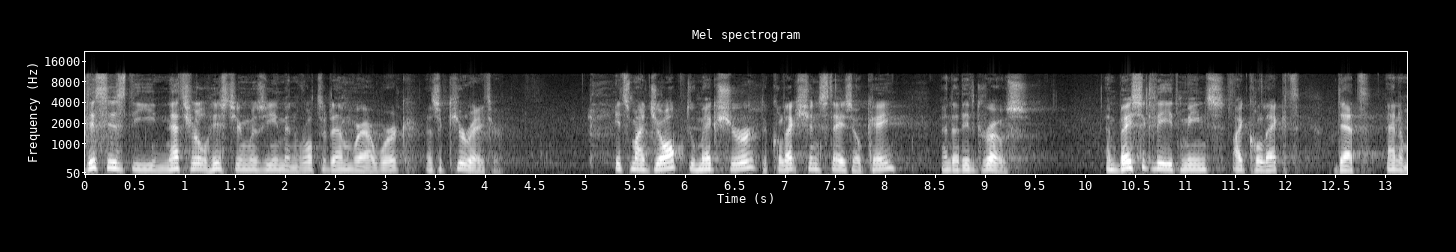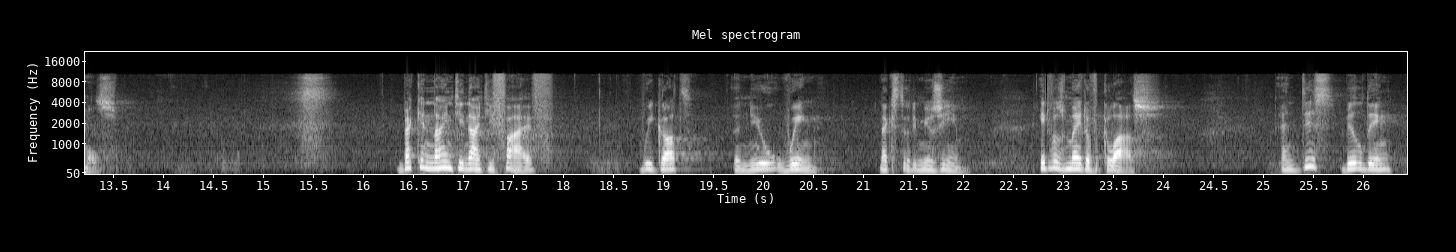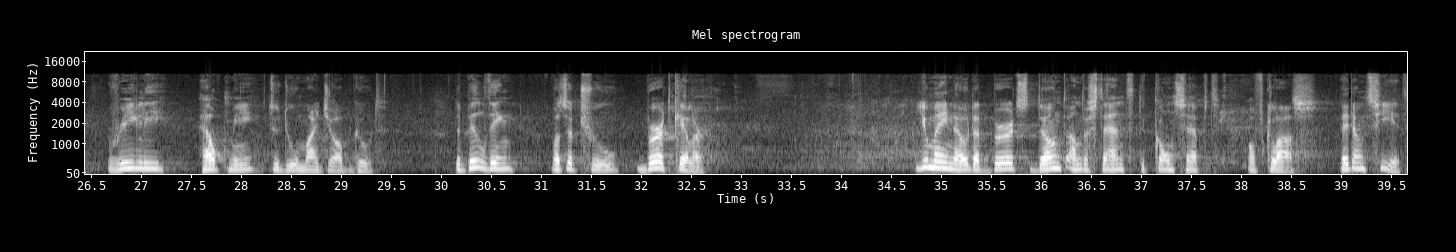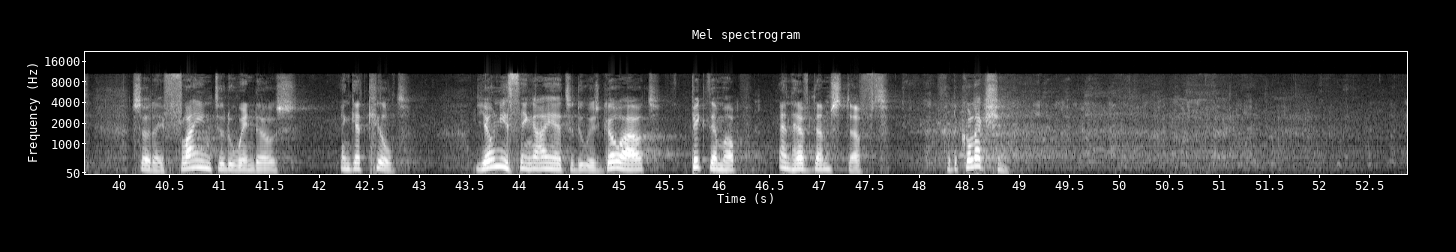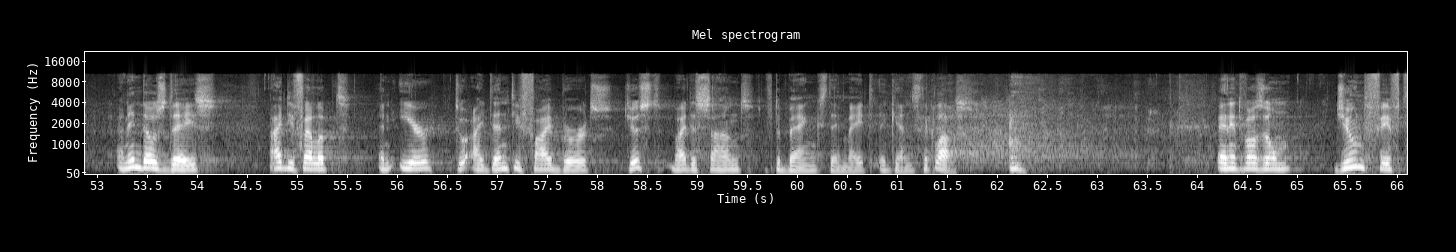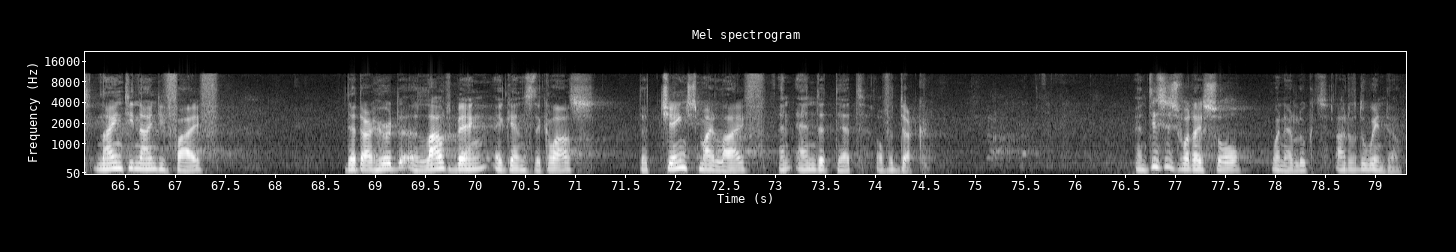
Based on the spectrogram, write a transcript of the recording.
This is the Natural History Museum in Rotterdam where I work as a curator. It's my job to make sure the collection stays okay and that it grows. And basically it means I collect dead animals. Back in 1995, we got a new wing next to the museum. It was made of glass. And this building really helped me to do my job good. The building was a true bird killer. you may know that birds don't understand the concept of glass. They don't see it. So they fly into the windows and get killed. The only thing I had to do is go out, pick them up, and have them stuffed for the collection. and in those days, I developed an ear to identify birds just by the sound of the bangs they made against the glass. and it was on June 5th, 1995, that I heard a loud bang against the glass that changed my life and ended that of a duck. And this is what I saw when I looked out of the window.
